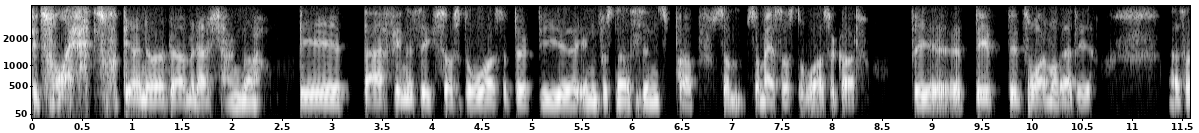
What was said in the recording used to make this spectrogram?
Det tror jeg. jeg tror, det har noget at gøre med deres genre. Det, der findes ikke så store og så dygtige øh, inden for sådan noget synth pop, som, som er så store og så godt. Det, det, det tror jeg må være det. Altså,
